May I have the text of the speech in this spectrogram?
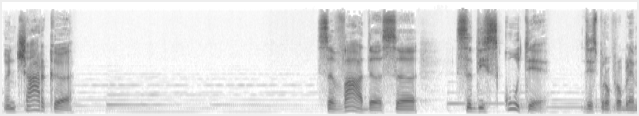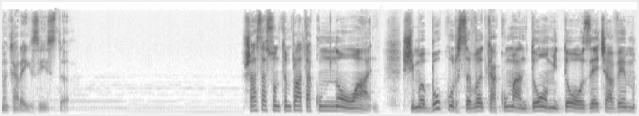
încearcă să vadă, să, să discute despre o problemă care există. Și asta s-a întâmplat acum 9 ani. Și mă bucur să văd că acum în 2020 avem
